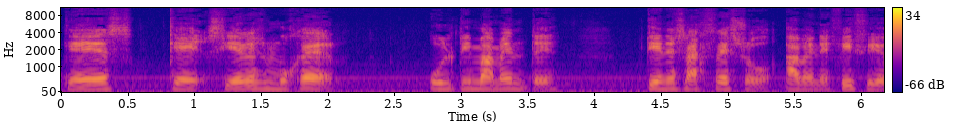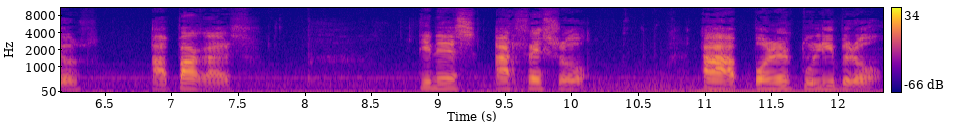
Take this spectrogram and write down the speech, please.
que es que si eres mujer últimamente tienes acceso a beneficios, a pagas, tienes acceso a poner tu libro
